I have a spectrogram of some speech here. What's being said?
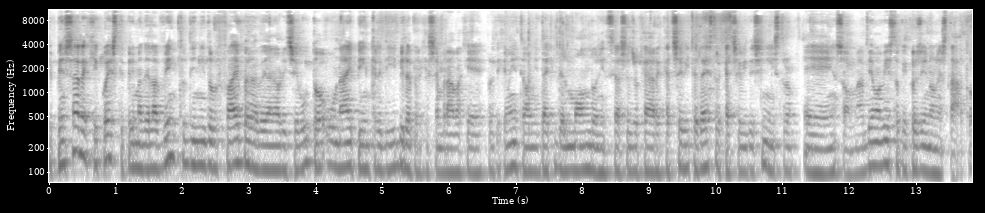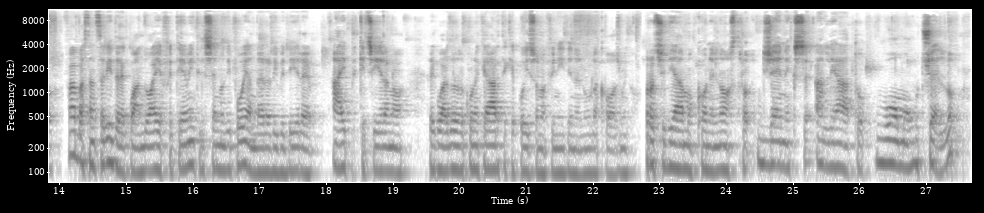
e pensare che questi prima dell'avvento di Needle Fiber avevano ricevuto un hype incredibile perché sembrava che praticamente ogni deck del mondo iniziasse a giocare cacciavite destro e cacciavite sinistro e insomma abbiamo visto che così non è stato. Fa abbastanza ridere quando hai effettivamente il senno di poi andare a rivedere hype che c'erano riguardo ad alcune carte che poi sono finite nel nulla cosmico. Procediamo con il nostro Genex alleato uomo uccello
